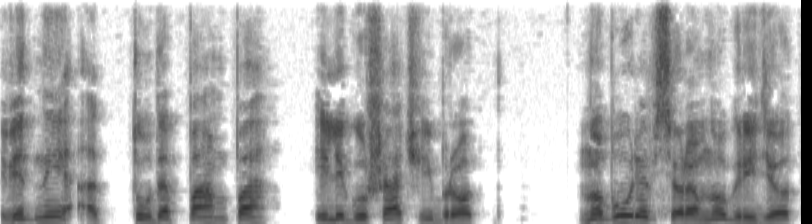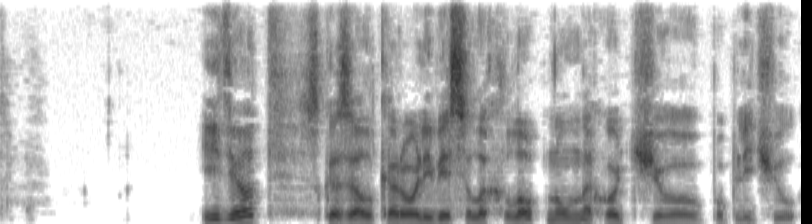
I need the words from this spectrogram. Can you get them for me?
Видны оттуда пампа и лягушачий брод, но буря все равно грядет». «Идет», — сказал король и весело хлопнул находчивого по плечу.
